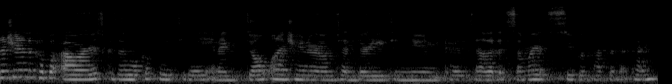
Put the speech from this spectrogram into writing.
gonna train in a couple hours because I woke up late today and I don't want to train around 10:30 to noon because now that it's summer, it's super packed at that time.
